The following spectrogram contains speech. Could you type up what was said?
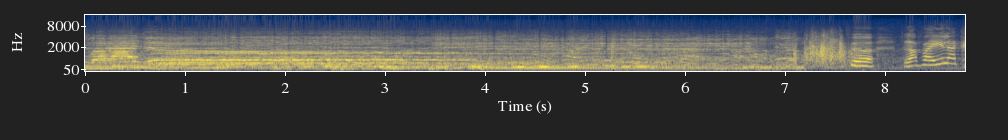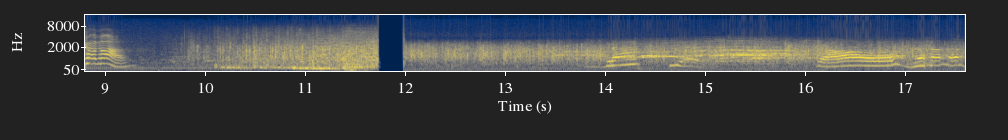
That's what I Für Raffaela Carrà. Grazie. Ciao.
